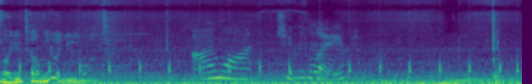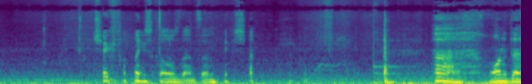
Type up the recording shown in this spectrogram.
Well, you tell me what you want. I want Chick Fil A. Chick Fil A's closed on Sunday. Ah, one of the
